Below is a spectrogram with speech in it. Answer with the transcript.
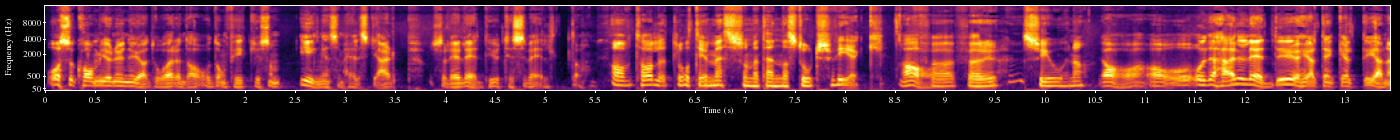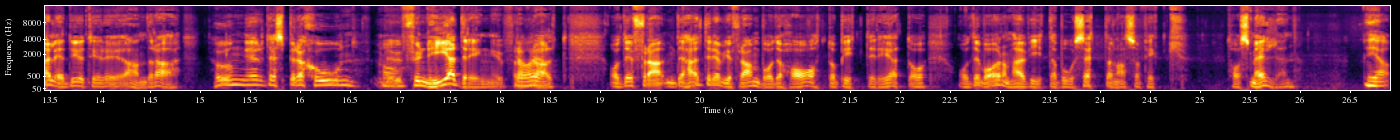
Och så kom ju nu nödåren då och de fick ju som ingen som helst hjälp. Så det ledde ju till svält. Då. Avtalet låter ju mest som ett enda stort svek ja. för, för sioerna. Ja, och, och det här ledde ju helt enkelt, det ena ledde ju till det andra. Hunger, desperation, ja. förnedring framförallt. Ja, ja. Och det, fram, det, här drev ju fram både hat och bitterhet och, och det var de här vita bosättarna som fick ta smällen. Ja,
